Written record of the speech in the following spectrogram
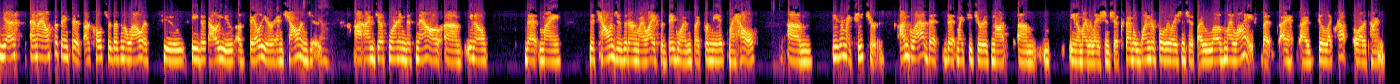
Yes, and I also think that our culture doesn't allow us to see the value of failure and challenges. Yeah. I, am just learning this now. Um, you know that my the challenges that are in my life, the big ones, like for me, it's my health. Um, these are my teachers. I'm glad that that my teacher is not, um, you know, my relationship because I have a wonderful relationship. I love my life, but I I feel like crap a lot of times.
